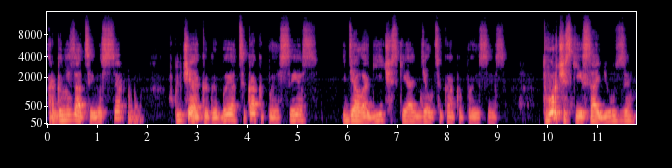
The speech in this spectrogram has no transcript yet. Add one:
организаций в СССР, включая КГБ, ЦК КПСС, идеологический отдел ЦК КПСС, творческие союзы,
